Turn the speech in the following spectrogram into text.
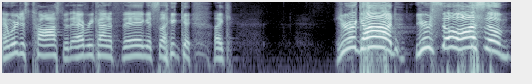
And we're just tossed with every kind of thing. It's like, like, you're a God. You're so awesome.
